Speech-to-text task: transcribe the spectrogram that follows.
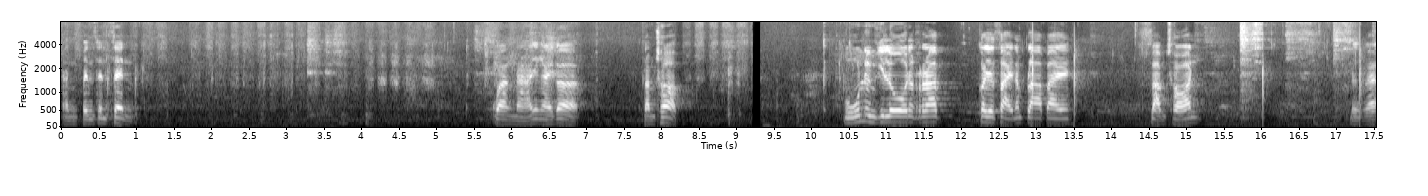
หั่นเป็นเส้นๆ ว้างหนายังไงก็ตามชอบ หมูหนึ่งกิโลนะครับ ก็จะใส่น้ำปลาไปสามช้อนหนึ่งละ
